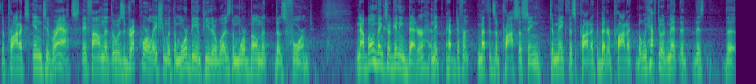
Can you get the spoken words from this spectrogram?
the products into rats, they found that there was a direct correlation with the more BMP there was, the more bone that those formed. Now, bone banks are getting better, and they have different methods of processing to make this product a better product, but we have to admit that this, the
